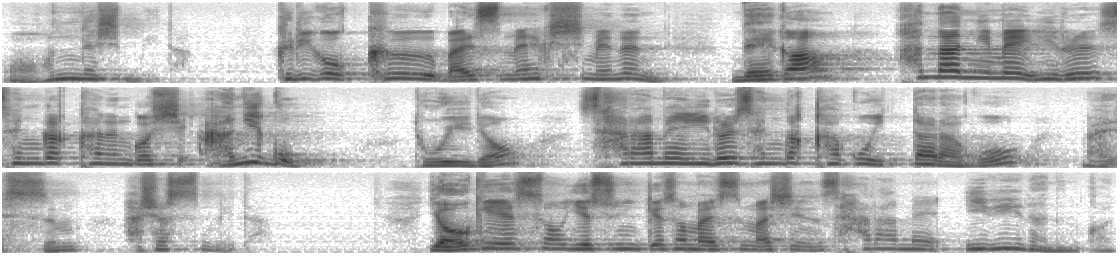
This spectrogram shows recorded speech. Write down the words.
어, 혼내십니다. 그리고 그 말씀의 핵심에는 내가 하나님의 일을 생각하는 것이 아니고 도리어 사람의 일을 생각하고 있다라고 말씀하셨습니다. 여기에서 예수님께서 말씀하신 사람의 일이라는 것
